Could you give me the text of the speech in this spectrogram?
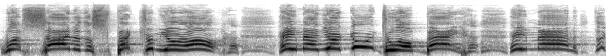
what side of the spectrum you're on. Amen. You're going to obey. Amen. The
